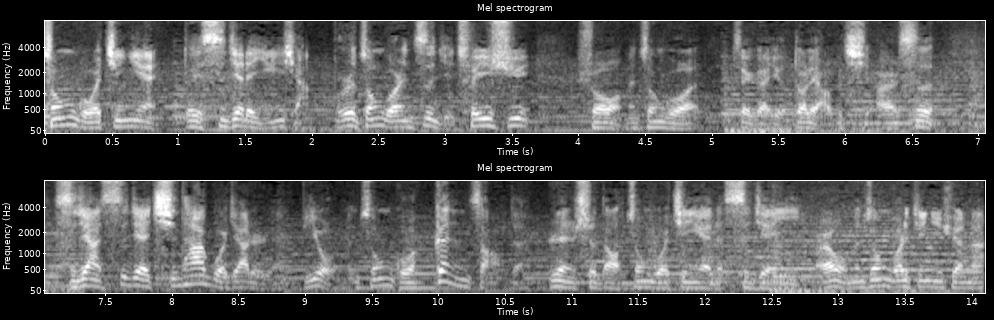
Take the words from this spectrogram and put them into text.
中国经验对世界的影响，不是中国人自己吹嘘说我们中国这个有多了不起，而是实际上世界其他国家的人比我们中国更早的认识到中国经验的世界意义。而我们中国的经济学呢，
